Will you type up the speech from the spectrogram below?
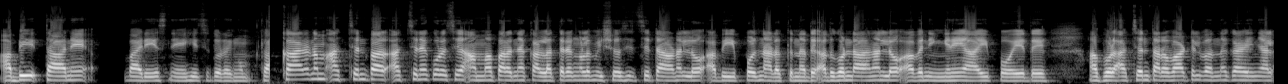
അബി താനെ ഭാര്യയെ സ്നേഹിച്ചു തുടങ്ങും. കാരണം അച്ഛൻ അച്ഛനെക്കുറിച്ച് അമ്മ പറഞ്ഞ കള്ളത്തരങ്ങളും വിശ്വസിച്ചിട്ടാണല്ലോ അബി ഇപ്പോൾ നടക്കുന്നത്. അതുകൊണ്ടാണല്ലോ അവൻ ഇങ്ങനെയായി പോയത് അപ്പോൾ അച്ഛൻ തറവാട്ടിൽ വന്നു കഴിഞ്ഞാൽ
